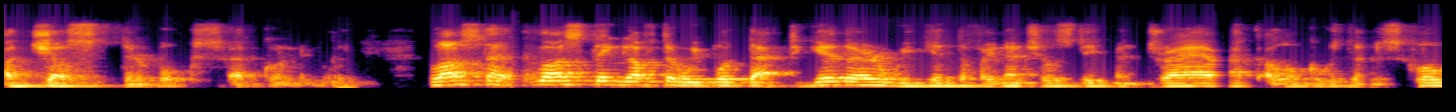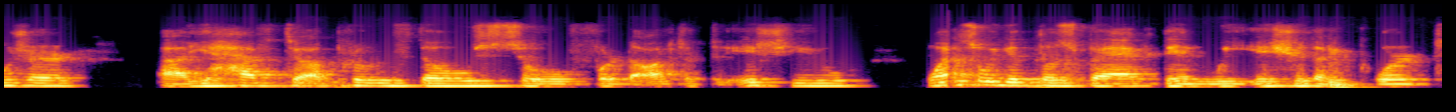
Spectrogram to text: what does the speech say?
adjust their books accordingly. Last, last thing after we put that together, we get the financial statement draft along with the disclosure. Uh, you have to approve those so for the auditor to issue. Once we get those back, then we issue the report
